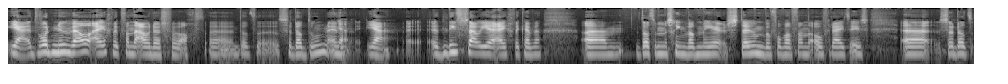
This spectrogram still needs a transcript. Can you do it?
ja, het wordt nu wel eigenlijk van de ouders verwacht dat ze dat doen. En ja, ja het liefst zou je eigenlijk hebben Um, dat er misschien wat meer steun bijvoorbeeld van de overheid is, uh, zodat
